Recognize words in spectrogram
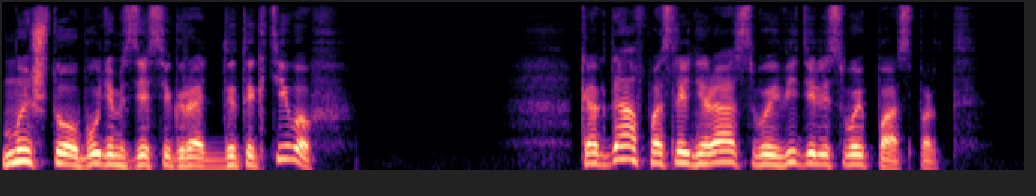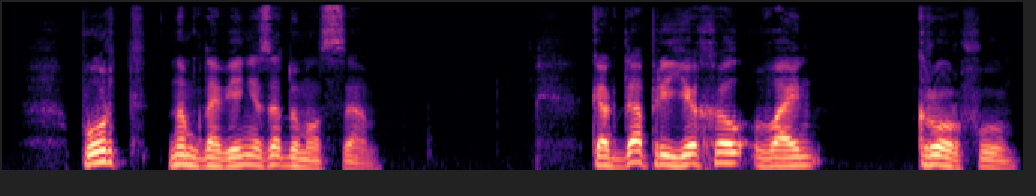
Мы что, будем здесь играть детективов? Когда в последний раз вы видели свой паспорт? Порт на мгновение задумался. Когда приехал Вайн Крорфу,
